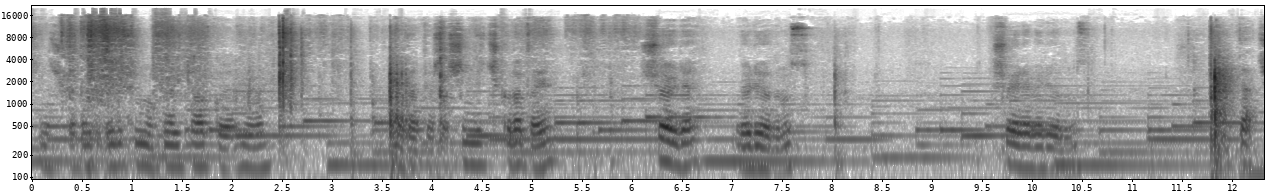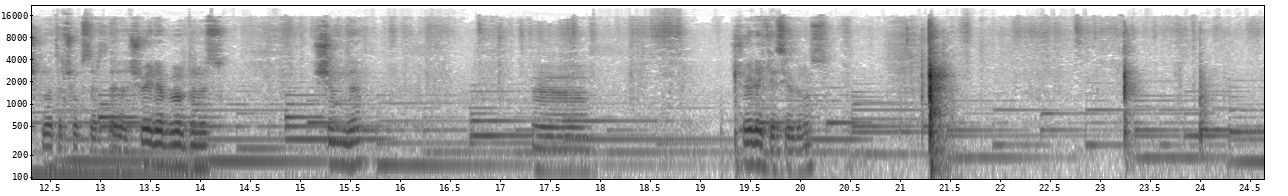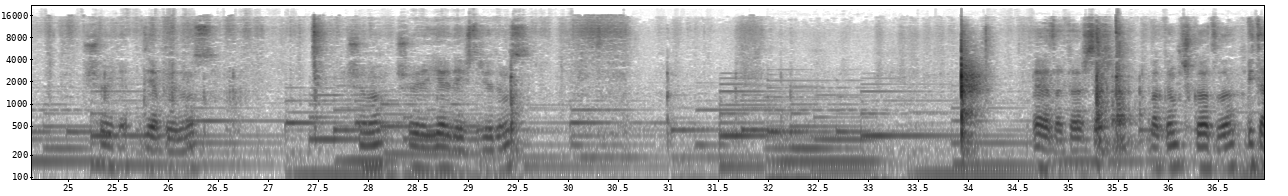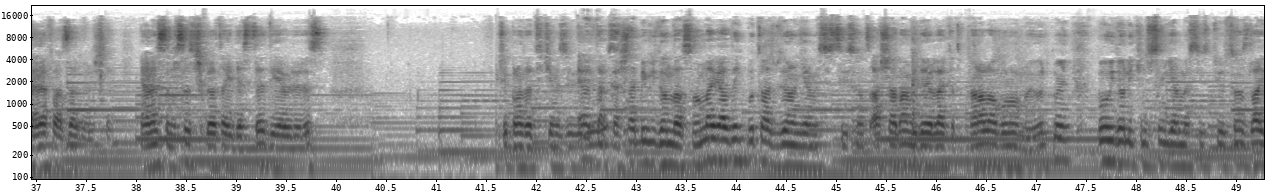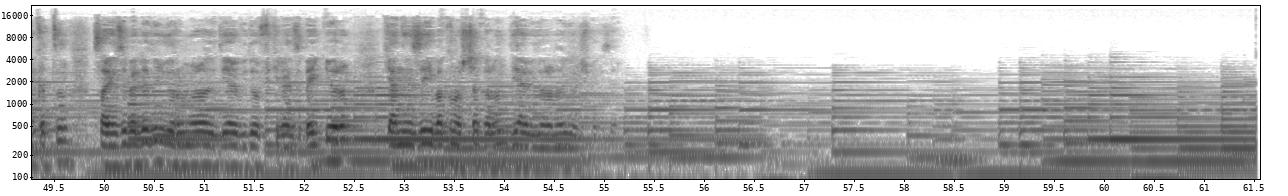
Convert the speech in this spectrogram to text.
Şimdi çikolatamızı böyle şunun ortasına bir kağıt koyalım hemen. Evet arkadaşlar şimdi çikolatayı şöyle bölüyordunuz. Şöyle bölüyordunuz. Ya çikolata çok sert. Evet şöyle böldünüz. Şimdi şöyle kesiyordunuz. Şöyle yapıyordunuz. Şunu şöyle yer değiştiriyordunuz. Evet arkadaşlar. Bakın çikolatalı bir tane fazla arkadaşlar. Yani sınırsız çikolata hilesi de diyebiliriz. İşte buna da tikimizi veriyoruz. Evet arkadaşlar bir videonun daha sonuna geldik. Bu tarz videonun gelmesi istiyorsanız aşağıdan videoya like atıp kanala abone olmayı unutmayın. Bu videonun ikincisinin gelmesini istiyorsanız like atın. Sayınızı belirledin. Yorumlara diğer video fikirlerinizi bekliyorum. Kendinize iyi bakın. Hoşçakalın. Diğer videolarda görüşmek üzere.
